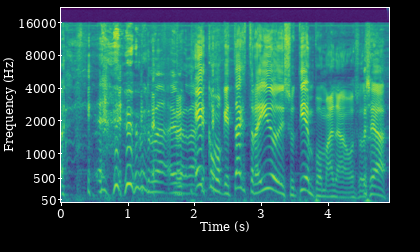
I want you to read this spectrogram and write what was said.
Es verdad, es verdad. Es como que está extraído de su tiempo Manaos, o sea,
